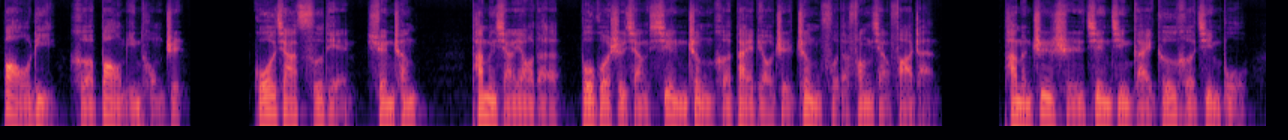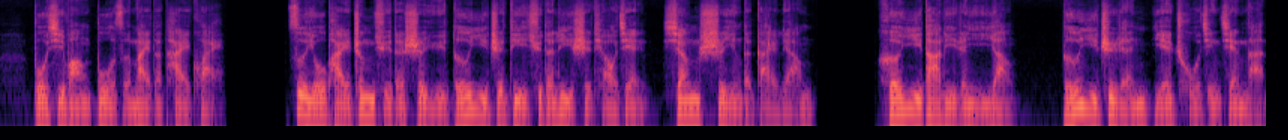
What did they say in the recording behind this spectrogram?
暴力和暴民统治。国家词典宣称，他们想要的不过是向宪政和代表制政府的方向发展。他们支持渐进改革和进步，不希望步子迈得太快。自由派争取的是与德意志地区的历史条件相适应的改良。和意大利人一样，德意志人也处境艰难。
